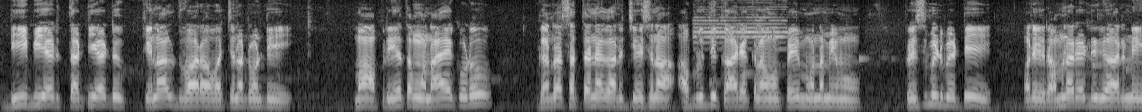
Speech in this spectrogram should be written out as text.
డీబీఎడ్ థర్టీ ఎయిట్ కెనాల్ ద్వారా వచ్చినటువంటి మా ప్రియతమ నాయకుడు గండ్ర సత్యన్న గారు చేసిన అభివృద్ధి కార్యక్రమంపై మొన్న మేము ప్రెస్ మీట్ పెట్టి మరి రమణారెడ్డి గారిని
